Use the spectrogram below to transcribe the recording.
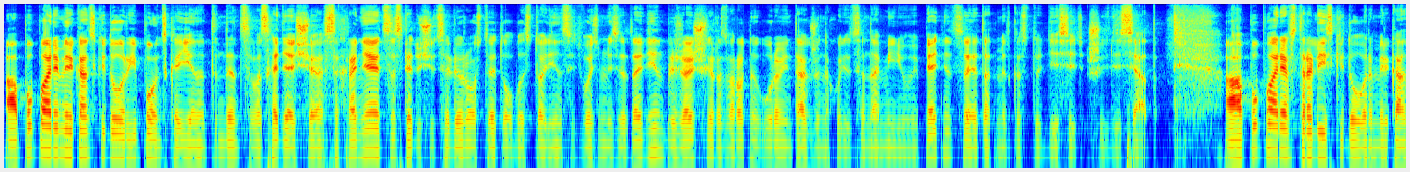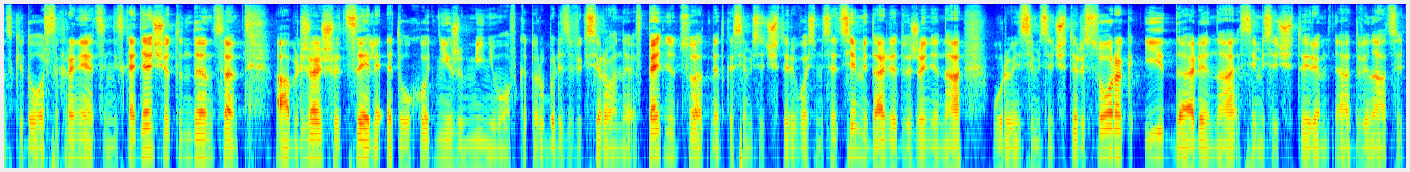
А по паре американский доллар, японская иена тенденция восходящая сохраняется. Следующий цель роста это область 111.81. Ближайший разворотный уровень также находится на минимуме пятницы, это отметка 110.60. А по паре австралийский доллар, американский доллар сохраняется нисходящая тенденция. А ближайшие цели это уход ниже минимумов, которые были зафиксированы в пятницу, отметка 74.87 и далее движение на уровень 74.40 и далее на 74.12. 12.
